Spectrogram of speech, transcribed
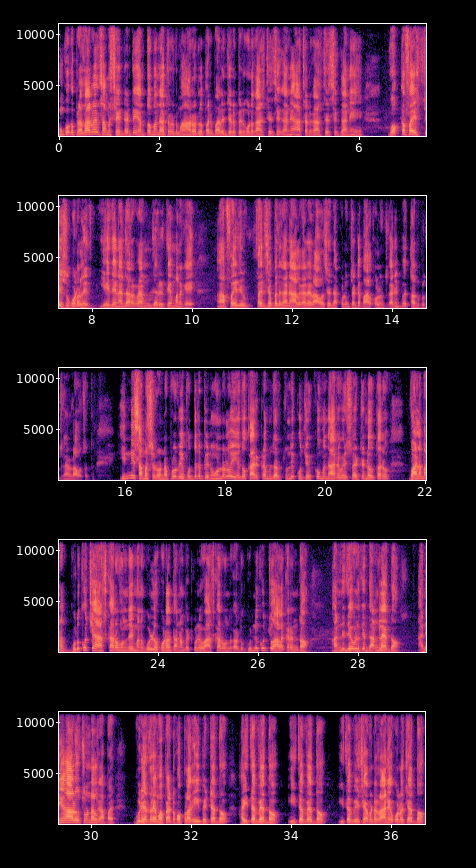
ఇంకొక ప్రధానమైన సమస్య ఏంటంటే ఎంతోమంది అతిరథ మహారాజులు పరిపాలించిన పెనుగొండ కాన్స్టిట్యూన్సీ కానీ ఆచండ కాన్స్టిట్యూన్సీ కానీ ఒక్క ఫైర్ స్టేషన్ కూడా లేదు. ఏదైనా జరగడానికి జరిగితే మనకి ఆ ఫైర్ ఫైర్ సిబ్బంది కానీ వాళ్ళు కానీ రావాల్సింది ఎక్కడి నుంచి అంటే పాలకొల నుంచి కానీ తణుకు నుంచి కానీ రావాల్సి వస్తుంది. ఇన్ని సమస్యలు ఉన్నప్పుడు రేపు పొద్దున పెనుగొండలో ఏదో కార్యక్రమం జరుగుతుంది. కొంచెం ఎక్కువ మంది ఆరు వయసులో అటెండ్ అవుతారు. వాళ్ళ మన గుడికొచ్చే ఆస్కారం ఉంది. మన గుళ్ళో కూడా దండం పెట్టుకునే ఆస్కారం ఉంది కాబట్టి గుడిని కొంచెం అలంకరిద్దాం అన్ని దేవుళ్ళకి దండలేద్దాం అనే ఆలోచన ఉండాలి కాబట్టి గుడి ఎదురేమో పెట్ట కుప్పలాగా ఈ పెట్టేద్దాం అవి తవ్వేద్దాం ఈ తవ్వేద్దాం ఈ తవ్వేసి ఏమంటే రానివ్వకుండా చేద్దాం.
